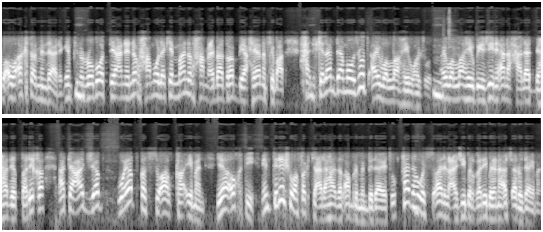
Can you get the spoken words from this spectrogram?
وأكثر من ذلك. يمكن الروبوت يعني نرحمه لكن ما نرحم عباد ربي أحيانا في بعض. الكلام ده موجود؟ أي والله موجود. أي والله وبيجيني أنا حالات بهذه الطريقة. أتعجب ويبقى السؤال قائما. يا أختي أنت ليش وافقتي على هذا الأمر من بدايته؟ هذا هو السؤال العجيب الغريب اللي أنا أسأله دائما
